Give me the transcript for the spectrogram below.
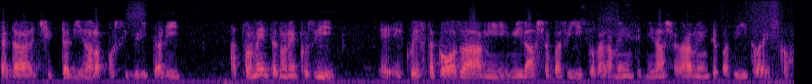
cioè dare al cittadino la possibilità di. Attualmente non è così e, e questa cosa mi, mi, lascia basito veramente, mi lascia veramente basito. Ecco.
